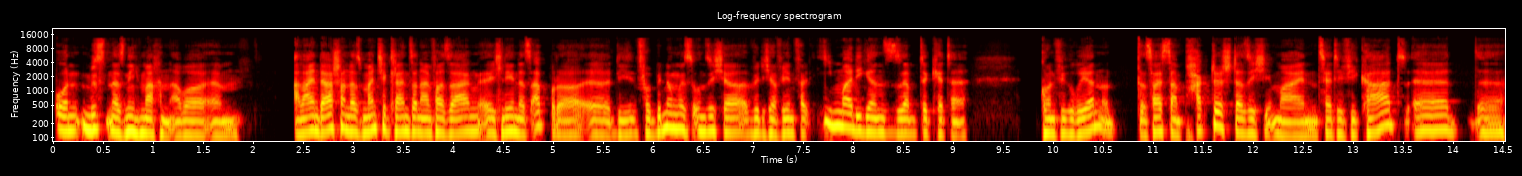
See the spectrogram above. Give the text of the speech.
und müssten das nicht machen, aber ähm, allein da schon, dass manche Clients dann einfach sagen, ich lehne das ab oder äh, die Verbindung ist unsicher, würde ich auf jeden Fall immer die gesamte Kette konfigurieren. Und das heißt dann praktisch, dass ich mein Zertifikat äh, äh,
